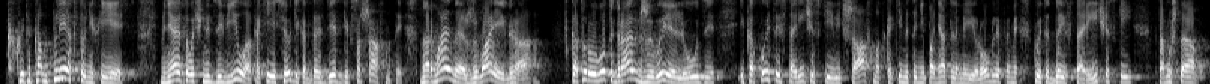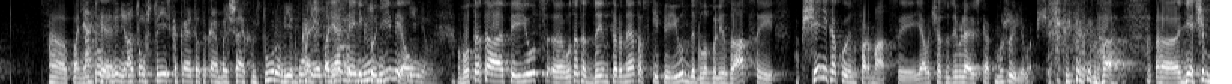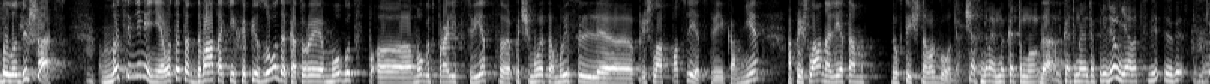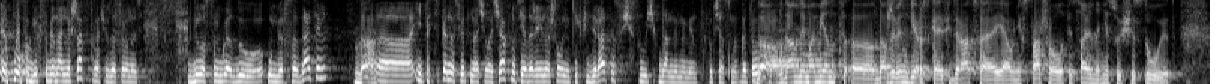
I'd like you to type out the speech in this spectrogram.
Какой-то комплект у них есть. Меня это очень удивило, какие сёги, когда здесь гексошахматы. Нормальная живая игра в которую вот играют живые люди, и какой-то исторический вид шахмат, какими-то непонятными иероглифами, какой-то доисторический, потому что э, понятие... О том, извини, о том, что есть какая-то такая большая культура в Японии. Конечно, понятия никто не, не, имел. не имел. Вот это период, э, вот этот доинтернетовский период, до глобализации, вообще никакой информации. Я вот сейчас удивляюсь, как мы жили вообще. Э, нечем было дышать. Но, тем не менее, вот это два таких эпизода, которые могут, э, могут пролить свет, почему эта мысль э, пришла впоследствии ко мне, а пришла она летом 2000 года. Сейчас давай мы к этому, да. к этому моменту придем. Я вот э, эпоху гексагональных шахмат хочу затронуть. В 90-м году умер создатель Да. Э, и постепенно все это начало чахнуть. Я даже не нашел никаких федераций существующих в данный момент. Вот сейчас мы готовы. Да, в данный момент э, даже венгерская федерация, я у них спрашивал, официально не существует.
